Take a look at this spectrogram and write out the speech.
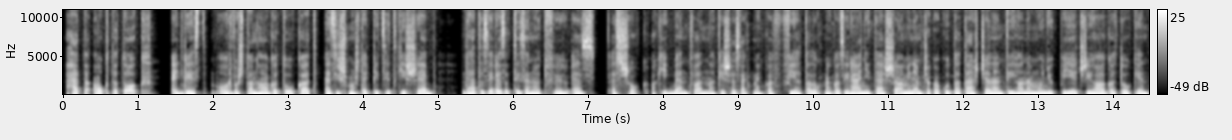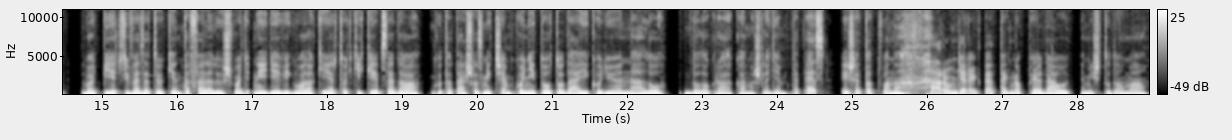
Hát oktatok, egyrészt orvostanhallgatókat, ez is most egy picit kisebb, de hát azért ez a 15 fő, ez, ez sok, akik bent vannak, és ezeknek a fiataloknak az irányítása, ami nem csak a kutatást jelenti, hanem mondjuk PhD hallgatóként vagy PhD vezetőként te felelős vagy négy évig valakiért, hogy kiképzed a kutatáshoz mit sem konyítót odáig, hogy ő önálló dologra alkalmas legyen. Tehát ez, és hát ott van a három gyerek, tehát tegnap például nem is tudom, a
